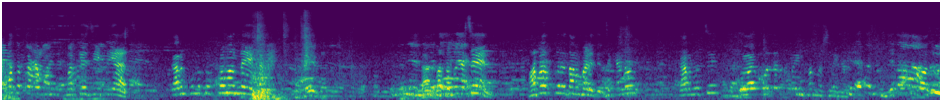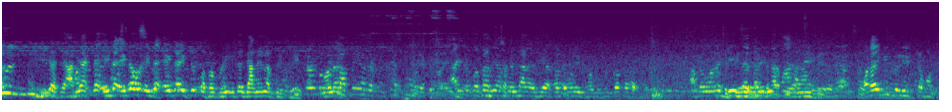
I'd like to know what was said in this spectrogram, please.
এক হাজার টাকা কেজি পেঁয়াজ কারণ কোনো তো প্রমাণ নেই এখানে। কথা বুঝেছেন হঠাৎ করে দাম বাড়িয়ে দিচ্ছে। কেন? কারণ হচ্ছে ক্রয় মূল্যের কোনো ইনফরমেশন এখানে নেই। যেটা পাওয়া যাবে না। ঠিক আছে আমি একটা এটা এটা এটা এটা একটু কথা বলি এটা জানেন আপনি। মানে আপনিও দেখেন, cash memo দেখেন। একটা কথা আমি আপনাকে জানাই দিই আপনাদের কোনো ইনফরমেশন দরকার আছে? আপনি মনে যে ব্যাপারীরা মাল আনে ওরাই কিন্তু রেটটা বলে।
